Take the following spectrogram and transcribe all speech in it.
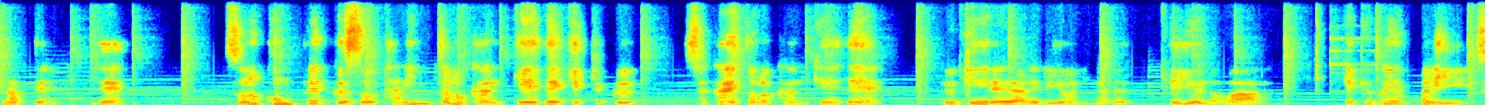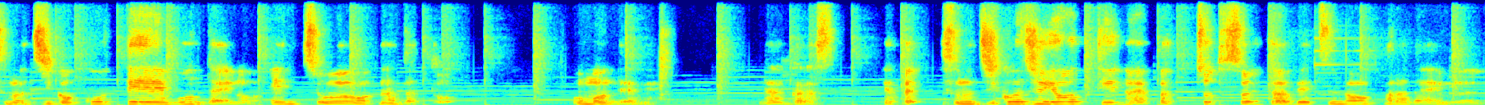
うなってるでそのコンプレックスを他人との関係で結局社会との関係で受け入れられるようになるっていうのは結局やっぱりその自己肯定問題の延長なんだと思うんだよね。だからやっぱりその自己需要っていうのはやっぱちょっとそれとは別のパラダイム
